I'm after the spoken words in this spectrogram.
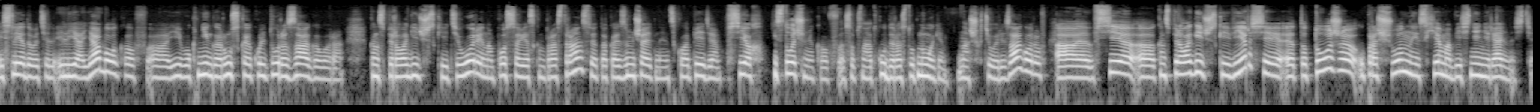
исследователь Илья Яблоков э, и его книга «Русская культура заговора. Конспирологические теории на постсоветском пространстве». Такая замечательная энциклопедия всех источников, собственно, откуда растут ноги наших теорий заговоров. А все конспирологические версии — это то, тоже упрощенные схемы объяснения реальности.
